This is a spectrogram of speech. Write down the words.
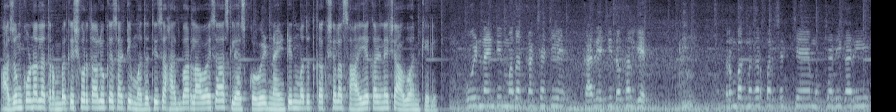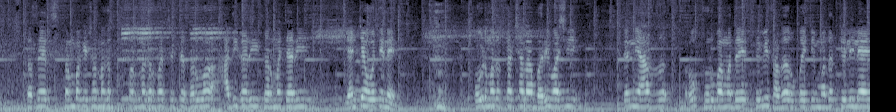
अजून कोणाला त्र्यंबकेश्वर तालुक्यासाठी मदतीचा हातभार लावायचा असल्यास कोविड नाईन्टीन मदत कक्षाला सहाय्य करण्याचे आवाहन केले. कोविड नाईन्टीन मदत कक्षाची कार्याची दखल घेत त्र्यंबक नगर परिषदचे मुख्याधिकारी तसेच त्र्यंबकेश्वर नगर नगर परिषदचे सर्व अधिकारी कर्मचारी यांच्या वतीने कोविड मदत कक्षाला भरीवाशी त्यांनी आज रोख स्वरूपामध्ये तेवीस हजार रुपयाची मदत केलेली आहे.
